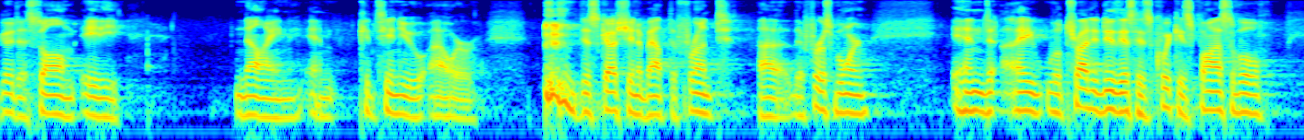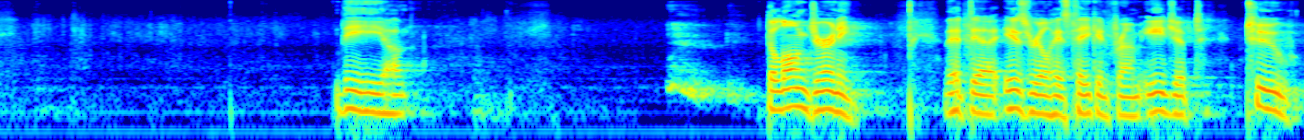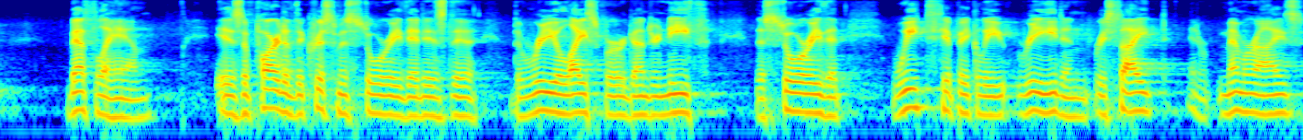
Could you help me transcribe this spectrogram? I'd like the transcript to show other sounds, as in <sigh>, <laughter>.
to go to Psalm 89 and continue our <clears throat> discussion about the front, uh, the firstborn. And I will try to do this as quick as possible. The, uh, the long journey that uh, Israel has taken from Egypt to Bethlehem is a part of the Christmas story that is the, the real iceberg underneath the story that we typically read and recite and memorize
